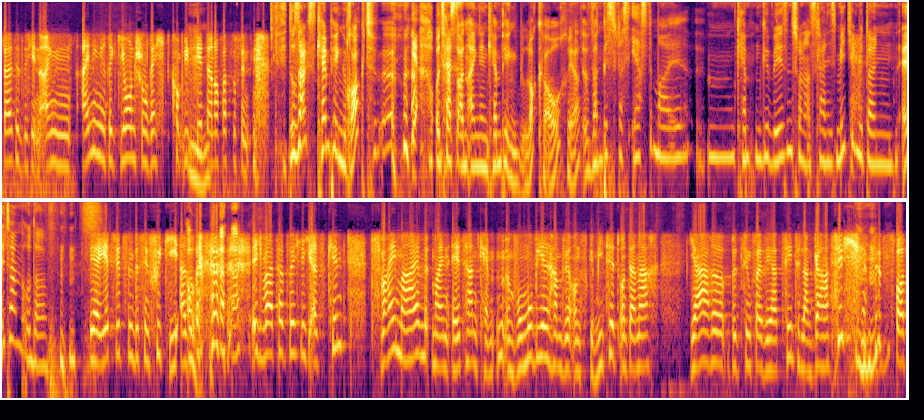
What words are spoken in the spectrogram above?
gestaltet sich in einigen, einigen Regionen schon recht kompliziert, mhm. da noch was zu finden. Du sagst, Camping rockt ja. und hast einen eigenen Camping-Blog auch. Ja. Wann bist du das erste Mal ähm, campen gewesen? Schon als kleines Mädchen mit deinen Eltern oder? Ja, jetzt wird es ein bisschen freaky. Also oh. ich war tatsächlich als Kind zweimal mit meinen Eltern campen. Im Wohnmobil haben wir uns gemietet und danach Jahre beziehungsweise Jahrzehnte lang gar nicht, mhm. bis vor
